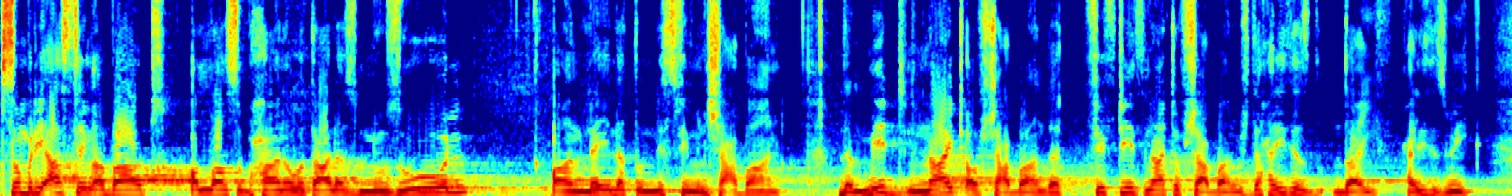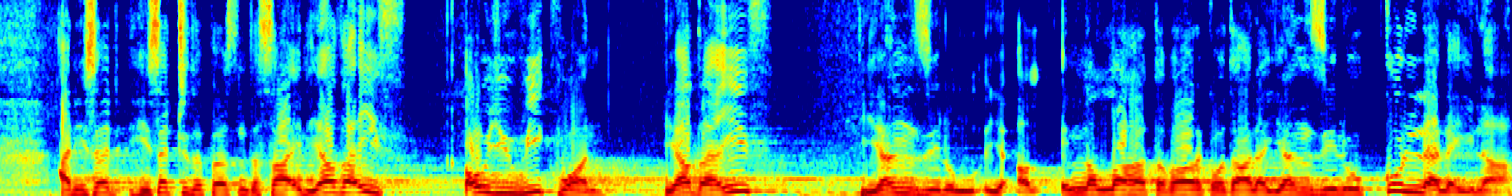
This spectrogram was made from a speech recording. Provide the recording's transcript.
Somebody asked him about Allah subhanahu wa ta'ala's nuzul on Laylatul Nisfi min Sha'ban. The midnight of Sha'ban, the 15th night of Sha'ban, which the hadith is da'if, hadith is weak. And he said, he said to the person, the sa'il, Ya da'if, oh you weak one, Ya da'if, ينزل إن الله تبارك وتعالى ينزل كل ليلة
